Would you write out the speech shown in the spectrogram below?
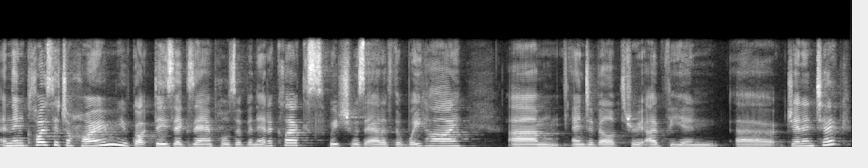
And then closer to home, you've got these examples of venetoclax, which was out of the WEHI um, and developed through AbbVie and uh, Genentech.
